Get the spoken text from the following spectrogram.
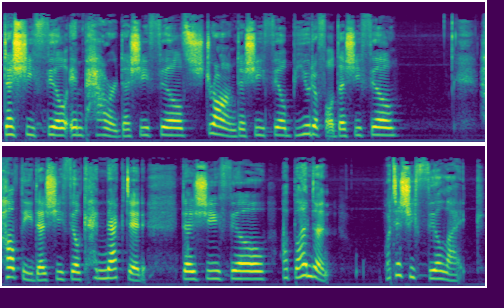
Does she feel empowered? Does she feel strong? Does she feel beautiful? Does she feel healthy? Does she feel connected? Does she feel abundant? What does she feel like?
